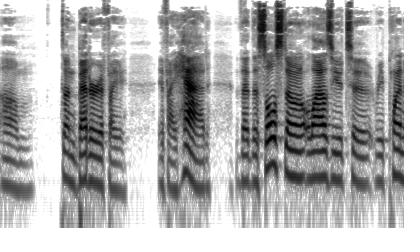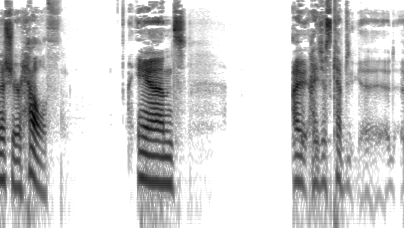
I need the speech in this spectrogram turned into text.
um, done better if I if I had that the soul stone allows you to replenish your health, and I I just kept uh,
